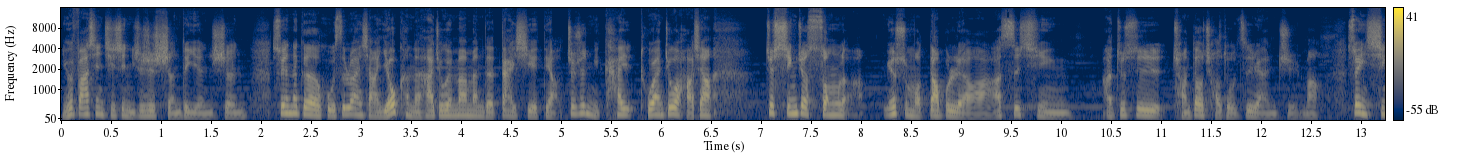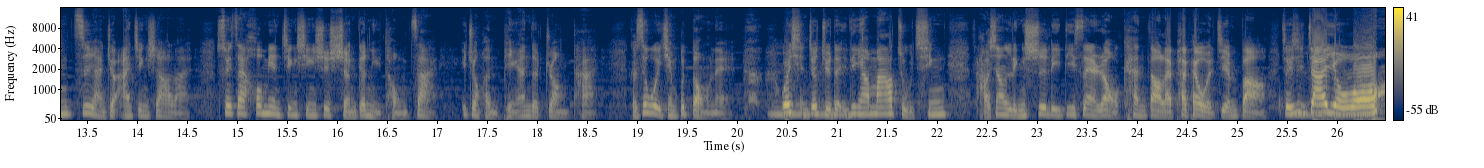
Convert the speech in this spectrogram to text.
你会发现其实你就是神的延伸，所以那个胡思乱想有可能它就会慢慢的代谢掉，就是你开突然就会好像就心就松了，没有什么大不了啊，事情。啊，就是船到桥头自然直嘛，所以心自然就安静下来。所以在后面静心是神跟你同在，一种很平安的状态。可是我以前不懂呢，我以前就觉得一定要妈祖亲，好像林世离第三人让我看到，来拍拍我肩膀，真是加油哦，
